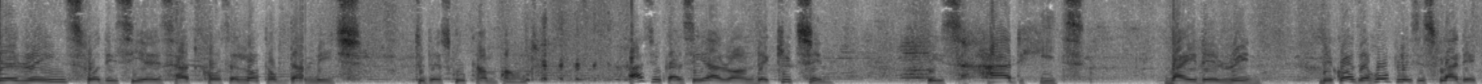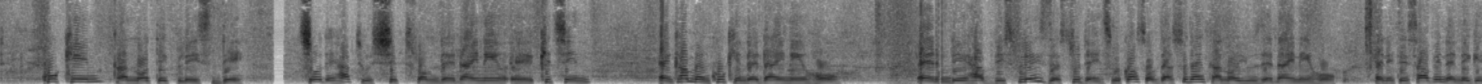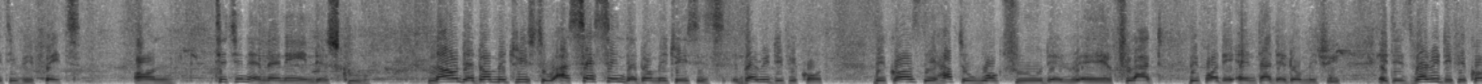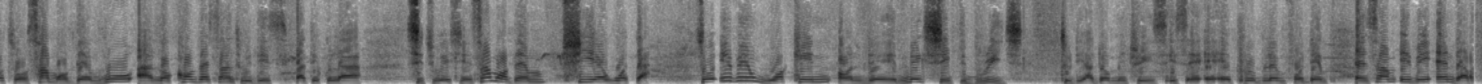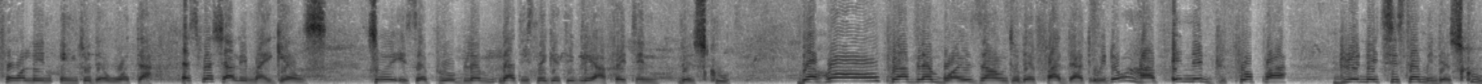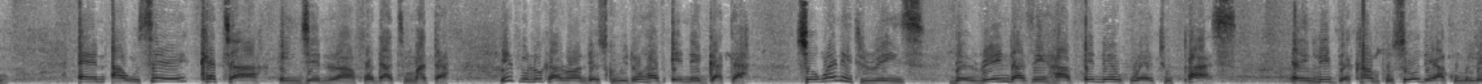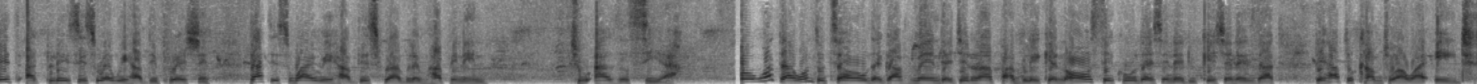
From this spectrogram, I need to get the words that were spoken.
The rains for this year had caused a lot of damage to the school compound. As you can see around, the kitchen is hard hit by the rain because the whole place is flooded. Cooking cannot take place there. So they have to shift from the dining uh, kitchen and come and cook in the dining hall. And they have displaced the students because of that students cannot use the dining hall and it is having a negative effect on teaching and learning in the school. Now the dormitories to assessing the dormitories is very difficult because they have to walk through the uh, flood before they enter the dormitory. It is very difficult for some of them who are not conversant with this particular situation. Some of them fear water. So even walking on the makeshift bridge to their dormitories is a, a, problem for them. And some even end up falling into the water, especially my girls. So it's a problem that is negatively affecting the school. The whole problem boils down to the fact that we don't have any proper drainage system in the school. And I would say Keta in general for that matter. If you look around the school, we don't have any gutter. So when it rains, the rain doesn't have anywhere to pass and leave the campus. So they accumulate at places where we have depression. That is why we have this problem happening to us this year. So what I want to tell the government, the general public and all stakeholders in education is that they have to come to our aid.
